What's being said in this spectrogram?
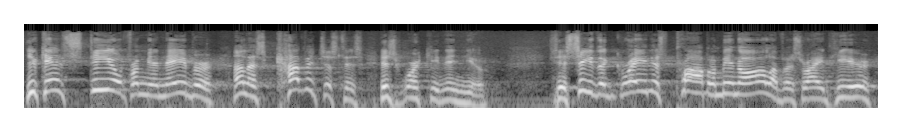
You can't steal from your neighbor unless covetousness is working in you. You see, the greatest problem in all of us right here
